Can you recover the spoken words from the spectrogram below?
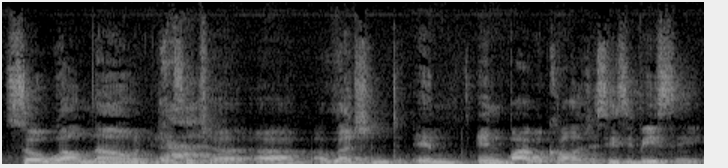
so well known and Yeah. such a, um, a legend in, in Bible college at CCBC,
